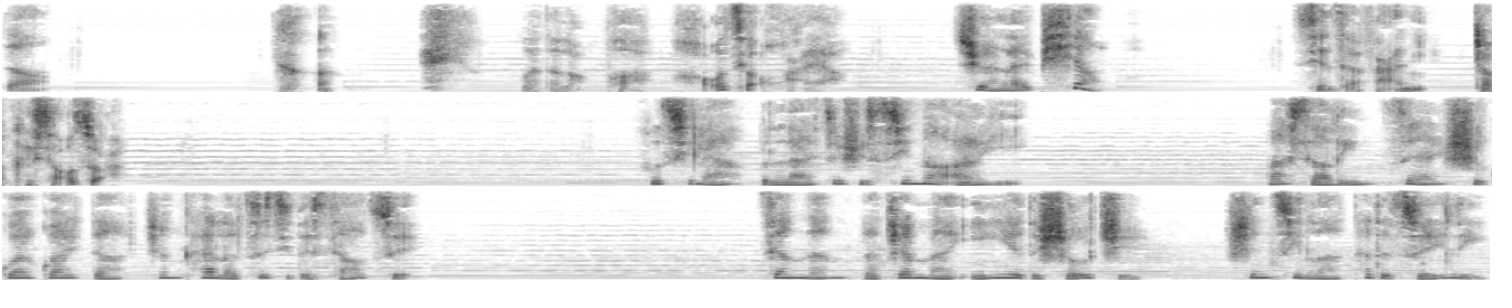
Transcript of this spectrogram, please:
的。我的老婆好狡猾呀，居然来骗我！现在罚你张开小嘴儿。夫妻俩本来就是嬉闹而已，马小玲自然是乖乖的张开了自己的小嘴。江南把沾满银液的手指伸进了他的嘴里，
